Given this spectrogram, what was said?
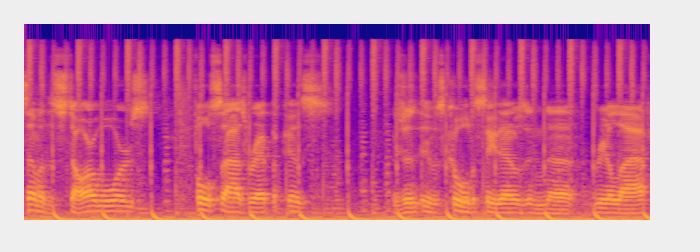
Some of the Star Wars full-size replicas. It was, it was, cool to see those in uh, real life.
